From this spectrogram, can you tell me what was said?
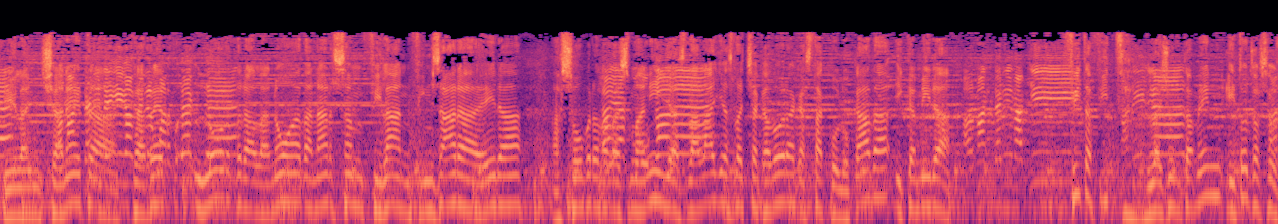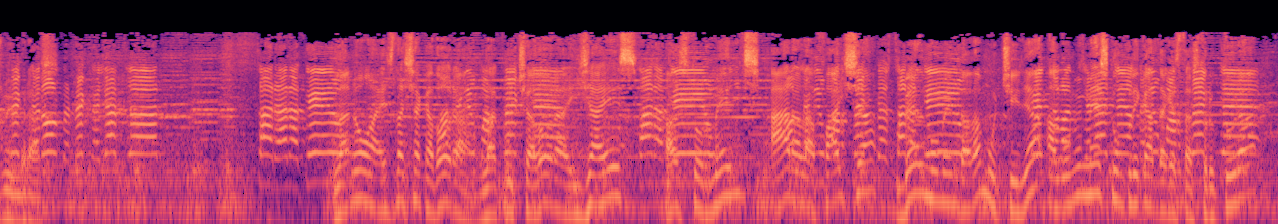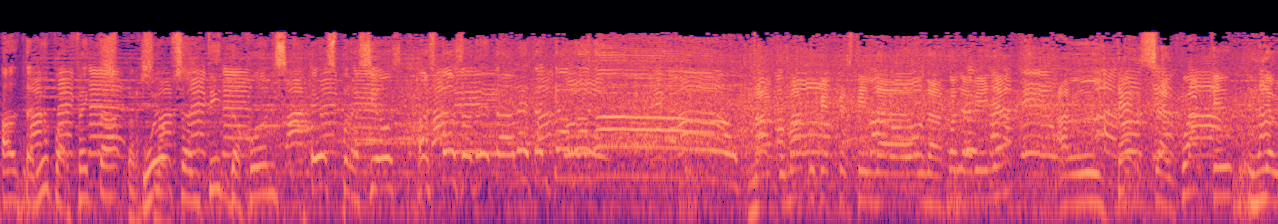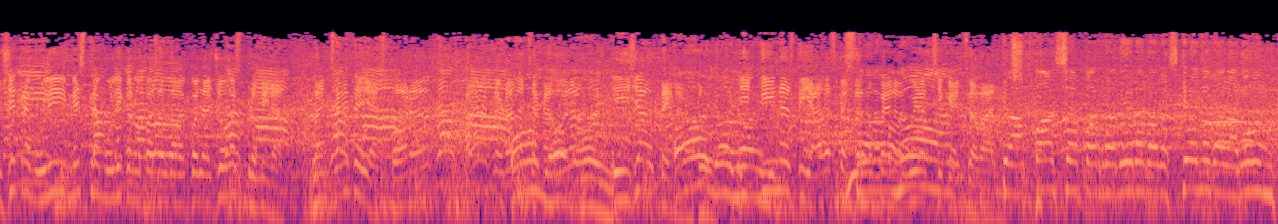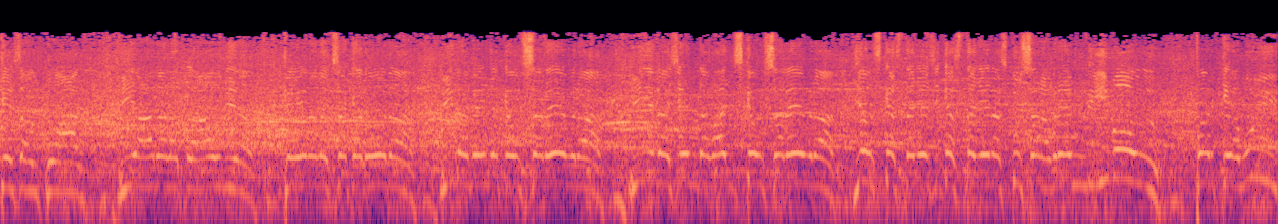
I l'enxaneta que rep l'ordre, la Noa, d'anar-se enfilant. Fins ara era a sobre de les manilles. La Laia és l'aixecadora que està col·locada i que mira El mantenim aquí. Fit a fit l'Ajuntament i tots els seus membres. La Noa és l'aixecadora, la cotxadora i ja és els turmells, ara la faixa, ve el moment de la motxilla, el moment més complicat d'aquesta estructura, el teniu perfecte, ho heu sentit de fons, és preciós, es posa dreta, dreta i carregat! Maco, maco, aquest castell de, de la Colla Vella. El terç, el quart, té un lleuger tremolí, més tremolí que no pas el de la Colla Joves, però mira, l'enxaneta ja és fora, ara Oi, l'aixecadora oi, oi. i ja el tenen. Oi, tu. oi, I oi. quines diades que s'han fet avui els xiquets de que passa per darrere de l'esquena de l'Aron, que és el quart, i ara la Clàudia, que era l'execadora, i la vella que ho celebra, i la gent de Valls que ho celebra, i els castellers i castelleres que ho celebrem, i molt, perquè avui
